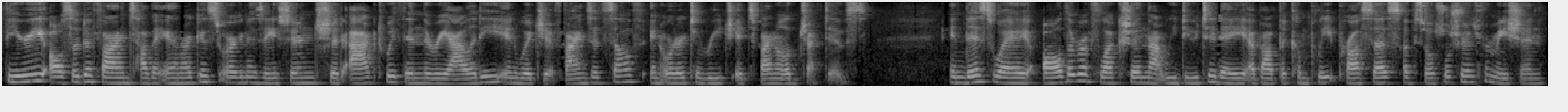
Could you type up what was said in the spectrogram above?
Theory also defines how the anarchist organization should act within the reality in which it finds itself in order to reach its final objectives. In this way, all the reflection that we do today about the complete process of social transformation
